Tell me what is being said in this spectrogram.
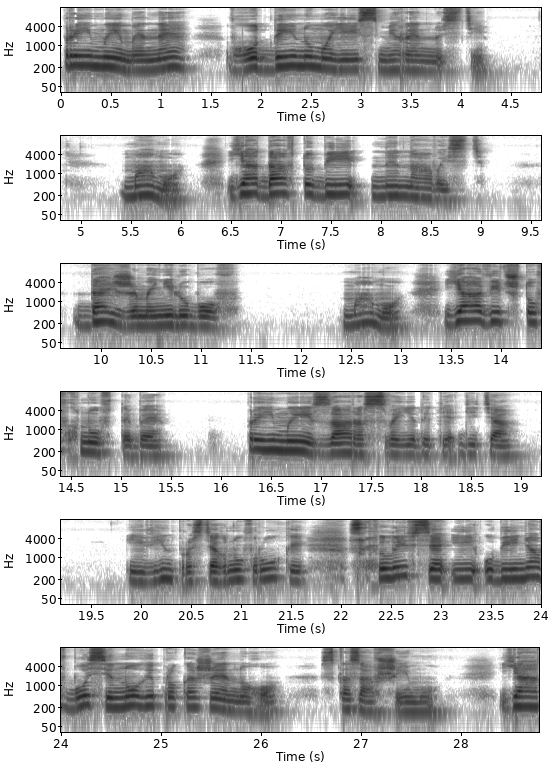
Прийми мене в годину моєї смиренності. Мамо, я дав тобі ненависть, дай же мені любов. Мамо, я відштовхнув тебе. Прийми зараз своє дитя. І він простягнув руки, схилився і обійняв босі ноги прокаженого, сказавши йому: Я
